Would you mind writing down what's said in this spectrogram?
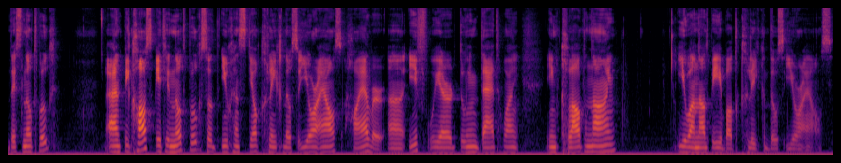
this notebook. And because it is notebook, so you can still click those URLs. However, uh, if we are doing that one in Cloud9, you will not be able to click those URLs.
